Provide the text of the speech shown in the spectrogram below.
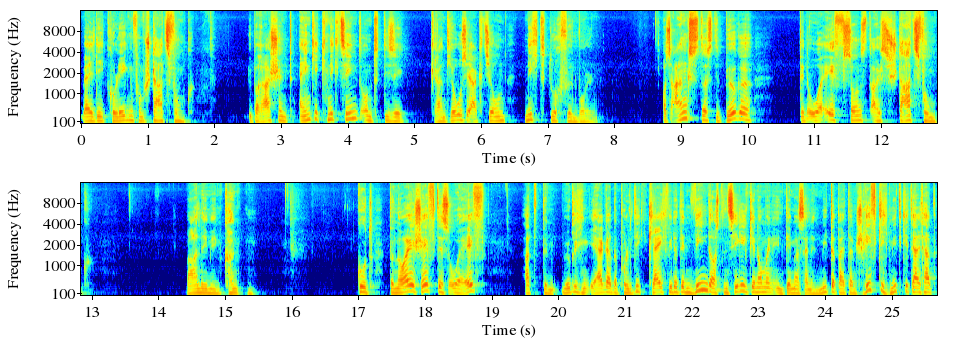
weil die Kollegen vom Staatsfunk überraschend eingeknickt sind und diese grandiose Aktion nicht durchführen wollen. Aus Angst, dass die Bürger den ORF sonst als Staatsfunk wahrnehmen könnten. Gut, der neue Chef des ORF hat dem möglichen Ärger der Politik gleich wieder den Wind aus den Segeln genommen, indem er seinen Mitarbeitern schriftlich mitgeteilt hat,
